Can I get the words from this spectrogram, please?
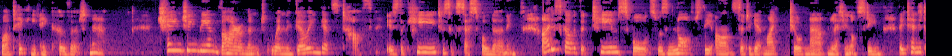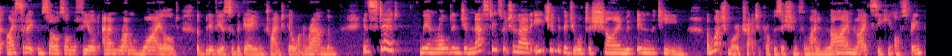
while taking a covert nap. Changing the environment when the going gets tough is the key to successful learning. I discovered that team sports was not the answer to get my children out and letting off steam. They tended to isolate themselves on the field and run wild, oblivious of the game trying to go on around them. Instead, we enrolled in gymnastics, which allowed each individual to shine within the team, a much more attractive proposition for my limelight seeking offspring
